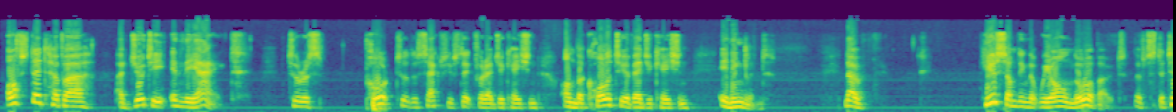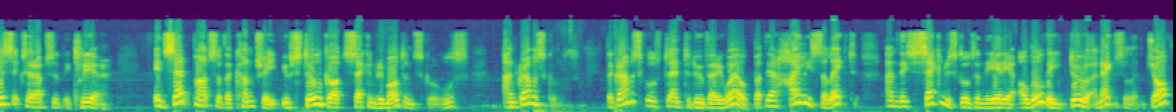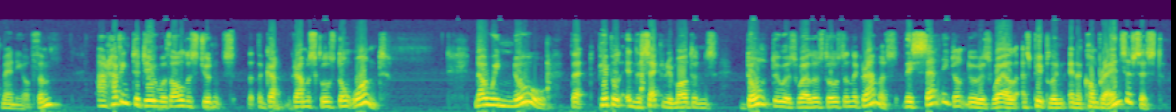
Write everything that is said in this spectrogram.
Ofsted have a, a duty in the Act to report to the Secretary of State for Education on the quality of education in England. Now, Here's something that we all know about. The statistics are absolutely clear. In certain parts of the country, you've still got secondary modern schools and grammar schools. The grammar schools tend to do very well, but they're highly selective. And the secondary schools in the area, although they do an excellent job, many of them, are having to deal with all the students that the grammar schools don't want. Now, we know that people in the secondary moderns don't do as well as those in the grammars. They certainly don't do as well as people in, in a comprehensive system.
